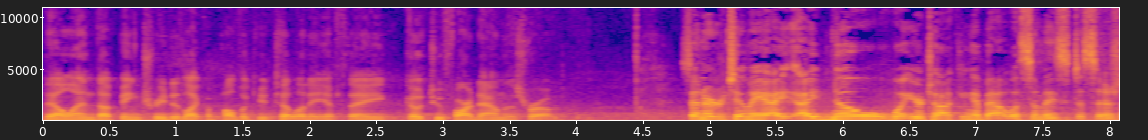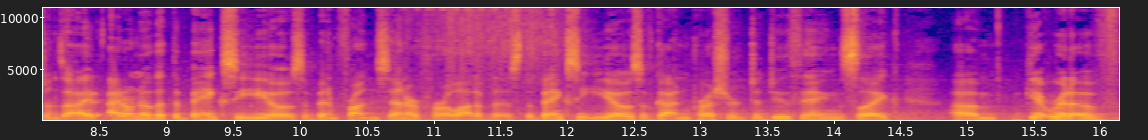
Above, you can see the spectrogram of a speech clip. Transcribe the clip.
they'll end up being treated like a public utility if they go too far down this road. Senator Toomey, I, I, know what you're talking about with some of these decisions. I, I, don't know that the bank CEOs have been front and center for a lot of this. The bank CEOs have gotten pressured to do things like um, get rid of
